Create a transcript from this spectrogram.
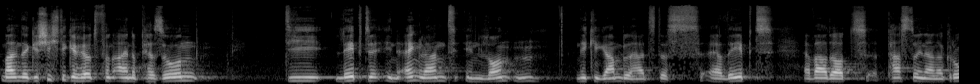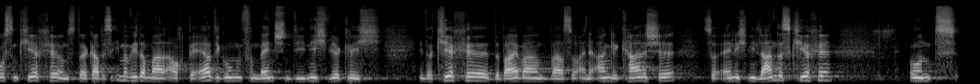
mal eine Geschichte gehört von einer Person, die lebte in England, in London. Nicky Gamble hat das erlebt. Er war dort Pastor in einer großen Kirche und da gab es immer wieder mal auch Beerdigungen von Menschen, die nicht wirklich in der Kirche dabei waren. War so eine anglikanische, so ähnlich wie Landeskirche. Und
